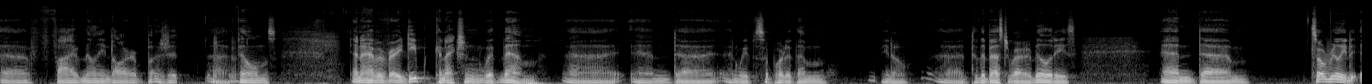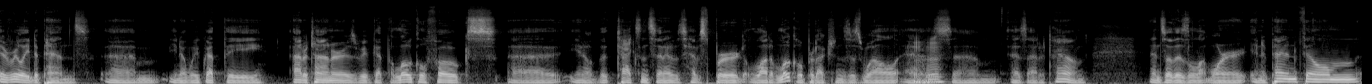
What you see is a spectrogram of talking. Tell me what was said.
uh, five million dollar budget uh, films, and I have a very deep connection with them, uh, and uh, and we've supported them, you know, uh, to the best of our abilities, and um, so it really it really depends. Um, you know, we've got the out of towners, we've got the local folks. Uh, you know, the tax incentives have spurred a lot of local productions as well as um, as out of town, and so there's a lot more independent film.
